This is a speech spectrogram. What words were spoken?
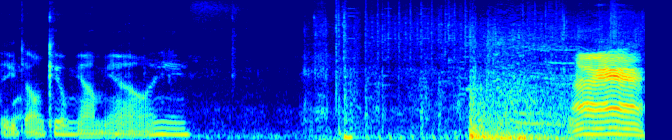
UAV don't kill meow meow. eh? Ah.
